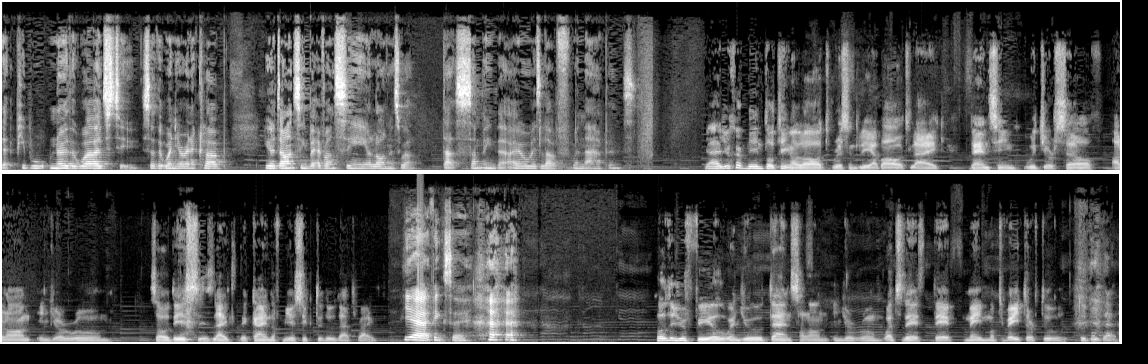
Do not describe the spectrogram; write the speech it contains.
that people know the words to, so that when you're in a club, you're dancing, but everyone's singing along as well. That's something that I always love when that happens. Yeah, you have been talking a lot recently about like dancing with yourself alone in your room. So this is like the kind of music to do that, right? Yeah, I think so. How do you feel when you dance alone in your room? What's the, the main motivator to, to do that?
